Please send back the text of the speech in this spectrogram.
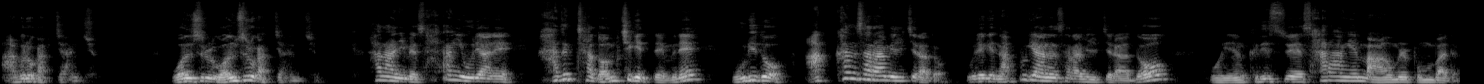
악으로 갚지 않죠. 원수를 원수로 갚지 않죠. 하나님의 사랑이 우리 안에 가득 차 넘치기 때문에 우리도 악한 사람일지라도 우리에게 나쁘게 하는 사람일지라도 우리는 그리스도의 사랑의 마음을 본받은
